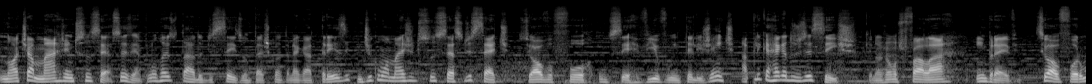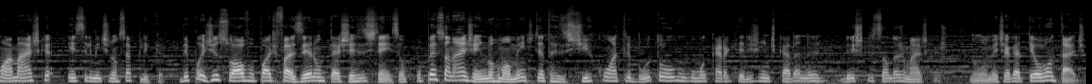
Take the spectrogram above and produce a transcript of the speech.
note a margem de sucesso. Exemplo, um resultado de 6 no teste contra NH13 indica uma margem de sucesso de 7. Se o alvo for um ser vivo inteligente, aplica a regra dos 16, que nós vamos falar em breve. Se o alvo for uma mágica, esse limite não se aplica. Depois disso, o alvo pode fazer um teste de resistência. O personagem normalmente tenta resistir com um atributo ou alguma característica indicada na descrição das mágicas, normalmente HT ou vontade.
